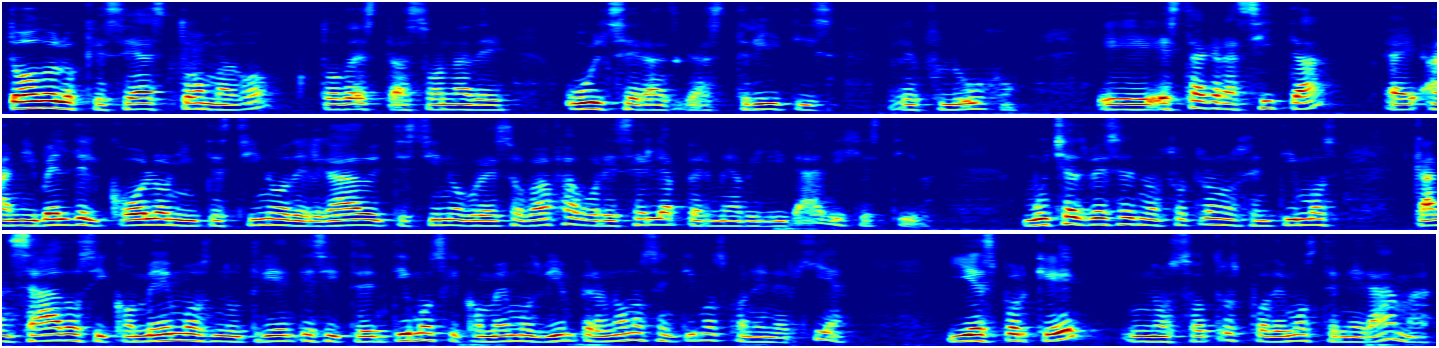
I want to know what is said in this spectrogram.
todo lo que sea estómago, toda esta zona de úlceras, gastritis, reflujo, eh, esta grasita eh, a nivel del colon, intestino delgado, intestino grueso, va a favorecer la permeabilidad digestiva. Muchas veces nosotros nos sentimos cansados y comemos nutrientes y sentimos que comemos bien, pero no nos sentimos con energía. Y es porque nosotros podemos tener ama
